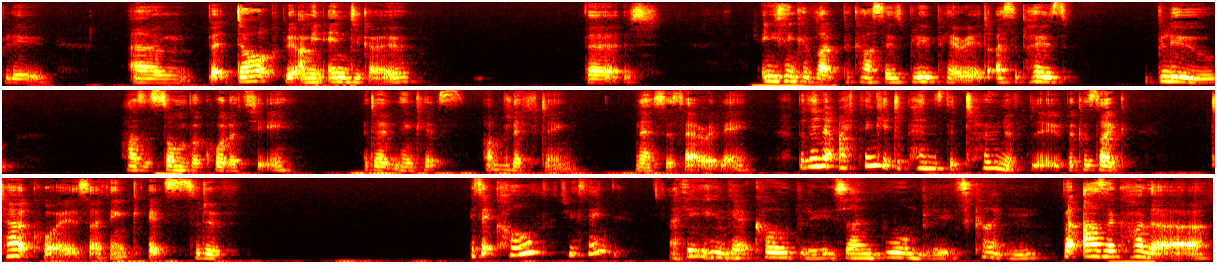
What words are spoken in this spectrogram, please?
blue, um, but dark blue. I mean, indigo. But and you think of like Picasso's blue period. I suppose blue has a somber quality. I don't think it's uplifting necessarily. But then I think it depends the tone of blue because like turquoise, I think it's sort of. Is it cold? Do you think? I think you can get cold blues and warm blues, can't you? But as a colour,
